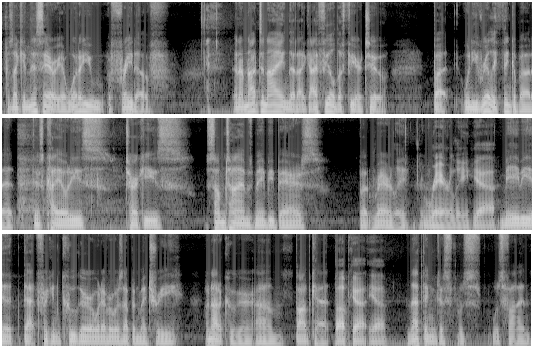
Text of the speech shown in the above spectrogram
Because like in this area, what are you afraid of? And I'm not denying that like I feel the fear too. But when you really think about it, there's coyotes, turkeys, sometimes maybe bears, but rarely. Rarely. Yeah. Maybe a, that freaking cougar or whatever was up in my tree. Or not a cougar, um, bobcat. Bobcat. Yeah. And that thing just was was fine.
